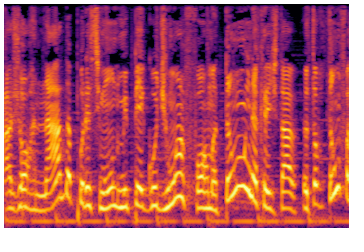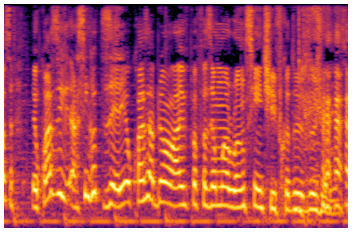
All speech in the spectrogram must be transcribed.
a jornada por esse mundo me pegou de uma forma tão inacreditável. Eu tô tão fascinado. Eu quase, assim que eu zerei, eu quase abri uma live pra fazer uma run científica do, do jogo. assim.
